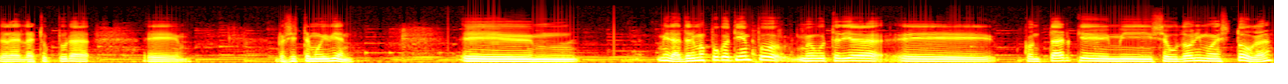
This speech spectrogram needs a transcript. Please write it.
la, estructura resiste muy bien. Eh, mira, tenemos poco tiempo. Me gustaría eh, contar que mi seudónimo es Toga.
